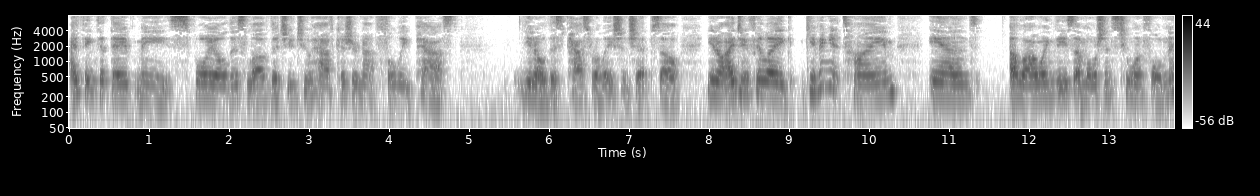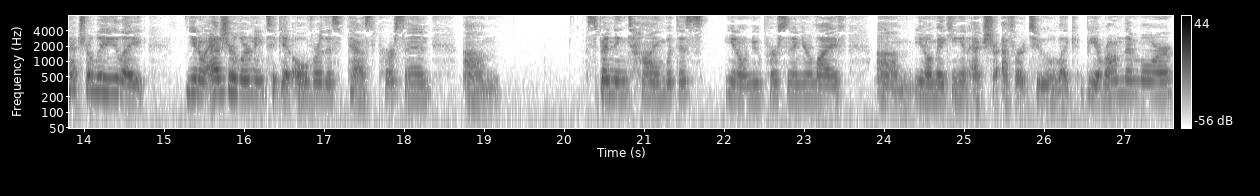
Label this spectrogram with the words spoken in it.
I think that they may spoil this love that you two have because you're not fully past, you know, this past relationship. So, you know, I do feel like giving it time and allowing these emotions to unfold naturally, like, you know, as you're learning to get over this past person, um, spending time with this, you know, new person in your life, um, you know, making an extra effort to like be around them more.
